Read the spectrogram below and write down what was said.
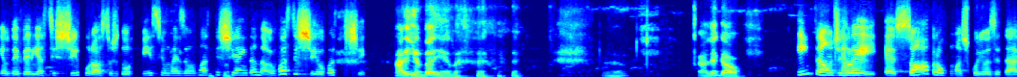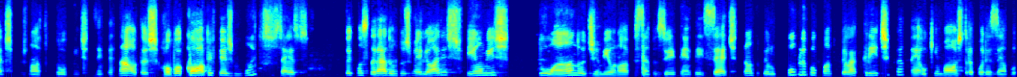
Eu deveria assistir por ossos do ofício, mas eu não assisti ainda não. Eu vou assistir, eu vou assistir. Ainda, ainda. ah, legal. Então, Dirley, é só para algumas curiosidades para os nossos ouvintes internautas, Robocop fez muito sucesso. Foi considerado um dos melhores filmes do ano de 1987, tanto pelo público quanto pela crítica, né? o que mostra, por exemplo,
